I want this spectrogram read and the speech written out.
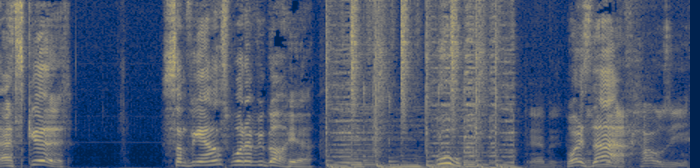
That's good. Something else? What have you got here? Ooh! Yeah, What is that? Housey.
